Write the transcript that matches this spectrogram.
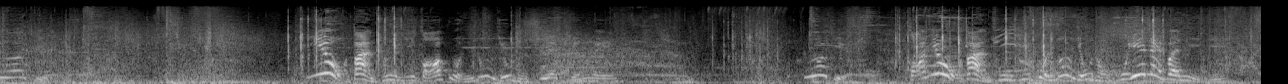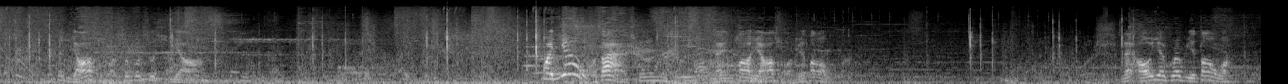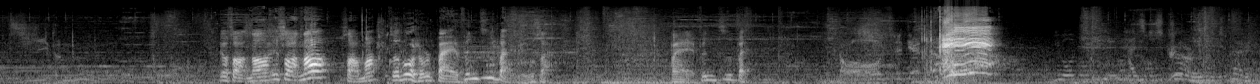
酒，右弹冲击砸滚动酒桶斜平 A，喝酒，砸右弹冲击滚动酒桶回来吧你！这哑锁是不是瞎？我右弹冲击，来你大哑锁别打我，来熬夜波比到我，要闪呐，要闪呐，闪吗？这落手百分之百有闪，百分之百。都时间到。Your team has destroyed a turret.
